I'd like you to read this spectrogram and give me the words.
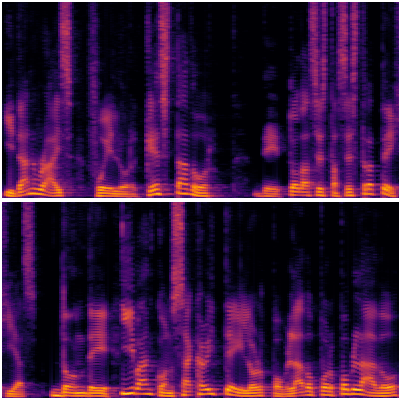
Y Dan Rice fue el orquestador de todas estas estrategias, donde iban con Zachary Taylor poblado por poblado,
